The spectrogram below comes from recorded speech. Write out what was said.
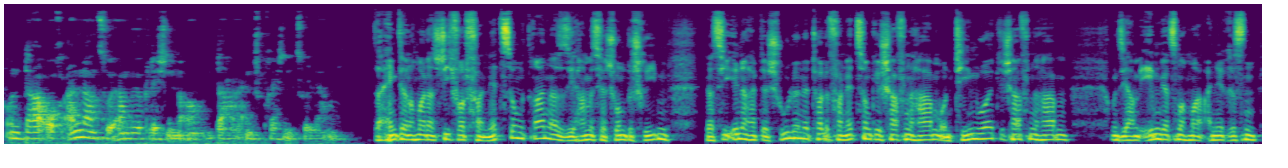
und da auch anderen zu ermöglichen, um da entsprechend zu lernen. Da hängt ja nochmal das Stichwort Vernetzung dran. Also Sie haben es ja schon beschrieben, dass Sie innerhalb der Schule eine tolle Vernetzung geschaffen haben und Teamwork geschaffen haben. Und Sie haben eben jetzt nochmal angerissen,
